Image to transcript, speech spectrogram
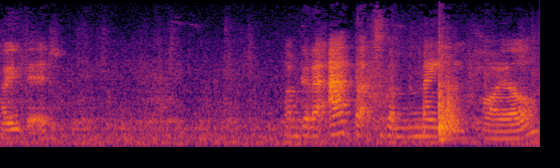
COVID. I'm gonna add that to the main pile.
